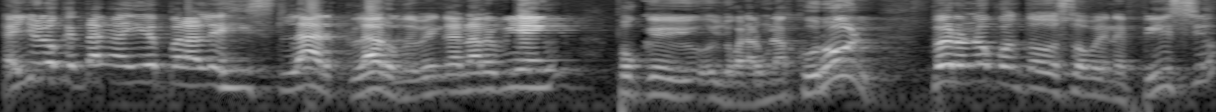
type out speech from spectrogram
Ellos lo que están ahí es para legislar. Claro, deben ganar bien porque yo una curul, pero no con todos esos beneficios.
